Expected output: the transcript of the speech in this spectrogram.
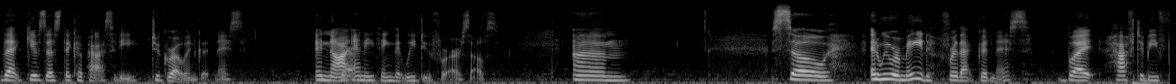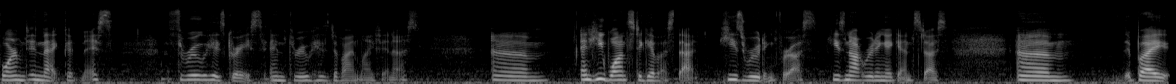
that gives us the capacity to grow in goodness and not Yeah. anything that we do for ourselves. Um so and we were made for that goodness, but have to be formed in that goodness through his grace and through his divine life in us. Um and he wants to give us that. He's rooting for us. He's not rooting against us. Um but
